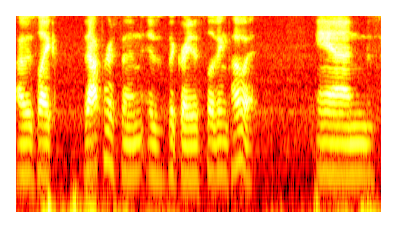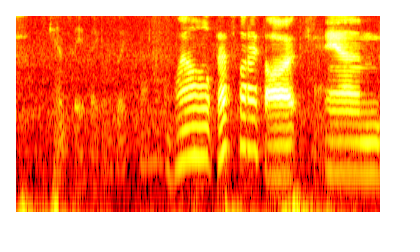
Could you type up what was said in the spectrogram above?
I was like that person is the greatest living poet. And I Can't say things like that. well, that's what I thought and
